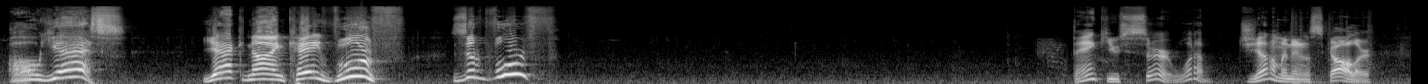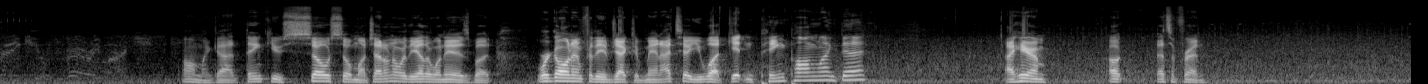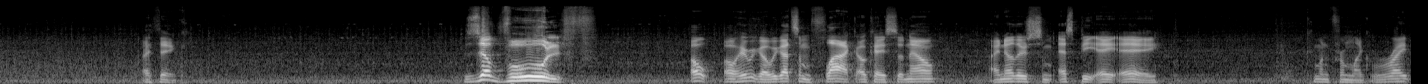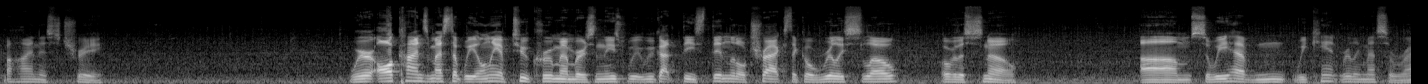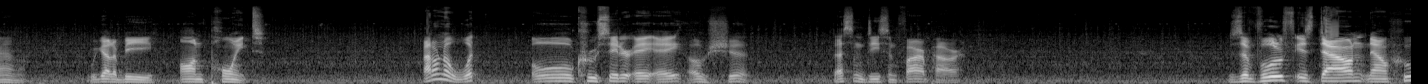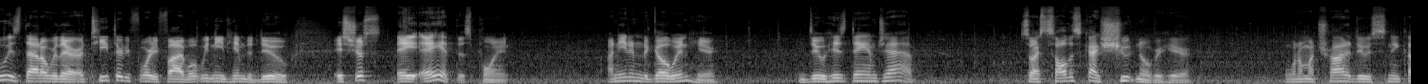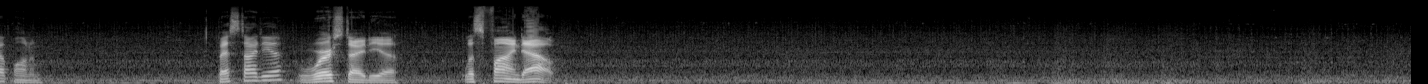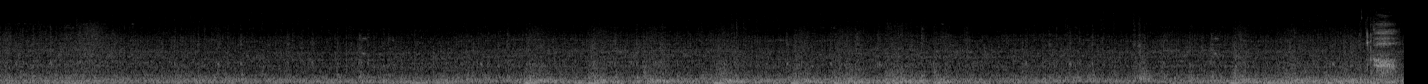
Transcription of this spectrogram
Oh, yes! Yak 9K Wolf! The Wolf! Thank you, sir. What a gentleman and a scholar. Oh my god, thank you so, so much. I don't know where the other one is, but we're going in for the objective, man. I tell you what, getting ping pong like that? I hear him. Oh, that's a friend. I think. The wolf! Oh, oh, here we go. We got some flak. Okay, so now I know there's some SPAA coming from like right behind this tree. We're all kinds of messed up. We only have two crew members, and these we, we've got these thin little tracks that go really slow over the snow. Um, so we have we can't really mess around. We got to be on point. I don't know what. Oh, Crusader AA. Oh shit, that's some decent firepower. The Wolf is down. Now, who is that over there? A T-34-85. What we need him to do it's just AA at this point. I need him to go in here and do his damn jab. So I saw this guy shooting over here. What I'm gonna try to do is sneak up on him. Best idea? Worst idea. Let's find out.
